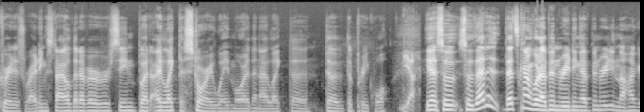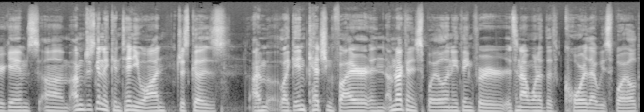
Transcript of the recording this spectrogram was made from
greatest writing style that I've ever seen, but I like the story way more than I like the the, the prequel. Yeah. Yeah, so so that is that's kind of what I've been reading. I've been reading The Hunger Games. Um, I'm just gonna continue on just because I'm like in Catching Fire, and I'm not going to spoil anything for. It's not one of the core that we spoiled.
